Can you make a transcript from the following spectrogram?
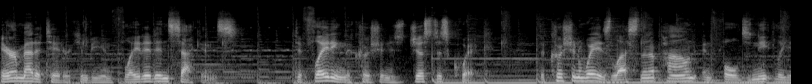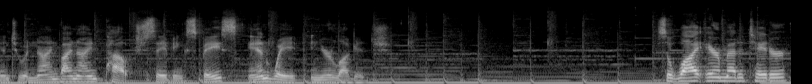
Air Meditator can be inflated in seconds. Deflating the cushion is just as quick, the cushion weighs less than a pound and folds neatly into a 9x9 pouch, saving space and weight in your luggage. So why Air Meditator?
